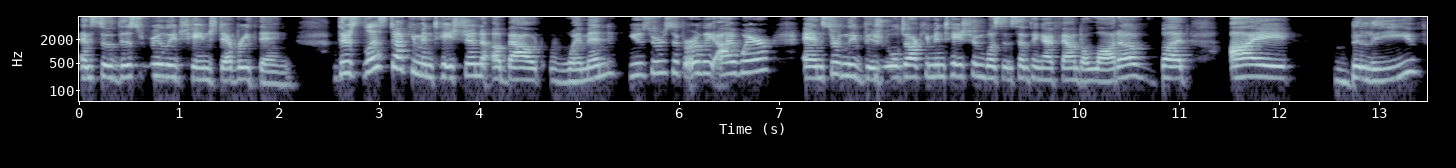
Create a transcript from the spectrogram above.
And so this really changed everything. There's less documentation about women users of early eyewear, and certainly visual documentation wasn't something I found a lot of, but I believe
